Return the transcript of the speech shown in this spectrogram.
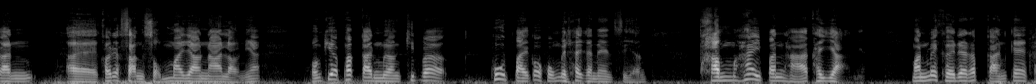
การ เขาเรียกสั่งสมมายาวนานเหล่านี้ผมคิดว่าพรรคการเมืองคิดว่าพูดไปก็คงไม่ได้คะแนนเสียงทำให้ปัญหาขยะเนี่ยมันไม่เคยได้รับการแก้ไข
